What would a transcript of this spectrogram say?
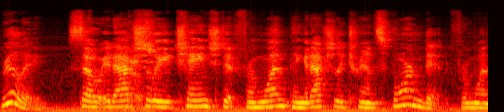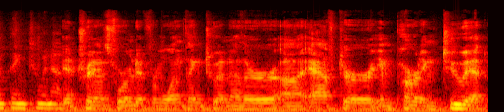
really? So it actually changed it from one thing. It actually transformed it from one thing to another. It transformed it from one thing to another uh, after imparting to it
